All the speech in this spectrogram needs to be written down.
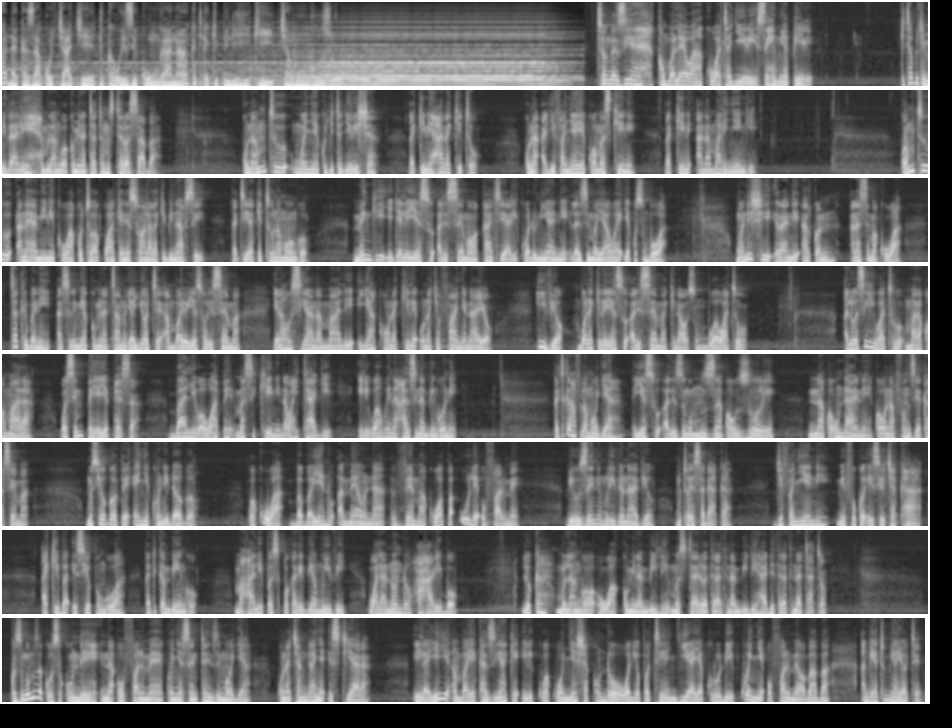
chukua daka zako chache tukaweze kuungana katika kipindi hiki cha mwongozo. Tuangazie kombolewa kuwa tajiri sehemu ya pili. Kitabu cha midali mlango wa 13 mstari wa saba. Kuna mtu mwenye kujitajirisha lakini hana kitu. Kuna ajifanyaye kuwa maskini lakini ana mali nyingi kwa mtu anayeamini kuwa kutoa kwake ni swala la kibinafsi kati yake tu na mungu mengi ya yale yesu alisema wakati alikuwa duniani lazima yawe ya kusumbua. Mwandishi randi alcon anasema kuwa takribani asilimia 15 ya yote ambayo yesu alisema yanahusiana na mali yako na kile unachofanya nayo. Hivyo mbona kile yesu alisema kinawasumbua watu? Aliwasihi watu mara kwa mara wasimpe yeye pesa bali wawape masikini na wahitaji ili wawe na hazina mbinguni. Katika hafula moja yesu alizungumza kwa uzuri na kwa undani kwa wanafunzi akasema msiogope enye kundi dogo. Kwa kuwa baba yenu ameona vema kuwapa ule ufalme. Viuzeni mlivyo navyo mtoe sadaka. Jifanyieni mifuko isiyochakaa akiba isiyopungua katika mbingu mahali pasipokaribia mwivi wala nondo haharibu. Luka mlango wa 12 mstari wa 32 hadi 33 kuzungumza kuhusu kundi na ufalme kwenye sentensi moja kunachanganya istiara ila yeye ambaye kazi yake ilikuwa kuonyesha kondoo waliopotea njia ya kurudi kwenye ufalme wa baba angeyatumia yote.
